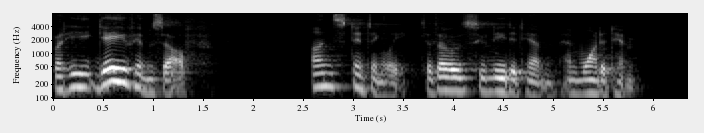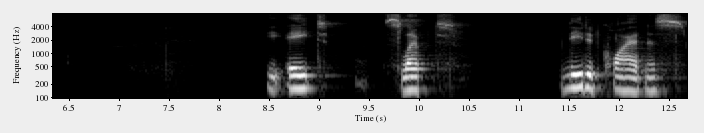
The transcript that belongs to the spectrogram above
But he gave himself unstintingly to those who needed him and wanted him. He ate, slept, needed quietness.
